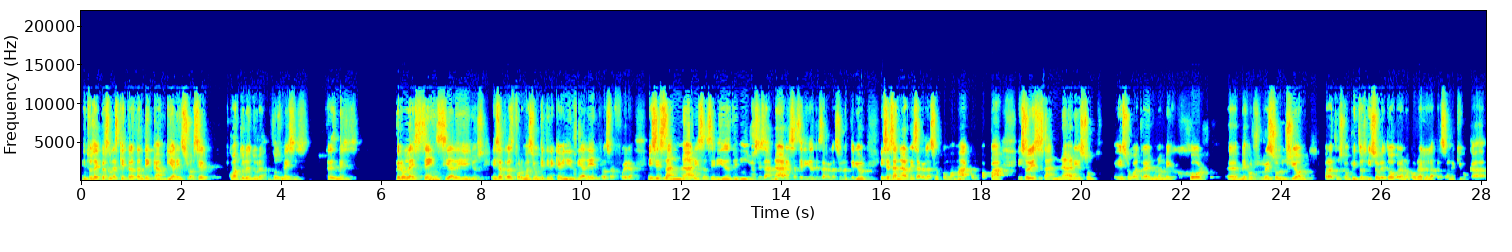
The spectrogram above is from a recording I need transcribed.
Entonces hay personas que tratan de cambiar en su hacer. ¿Cuánto les dura? ¿Dos meses? ¿Tres meses? Pero la esencia de ellos, esa transformación que tiene que venir de adentro hacia afuera, ese sanar esas heridas de niños, ese sanar esas heridas de esa relación anterior, ese sanar de esa relación con mamá, con papá, eso de sanar eso, eso va a traer una mejor, eh, mejor resolución para tus conflictos y sobre todo para no cobrarle a la persona equivocada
